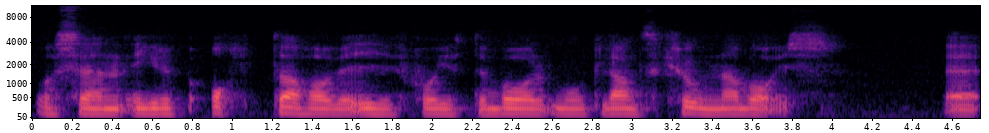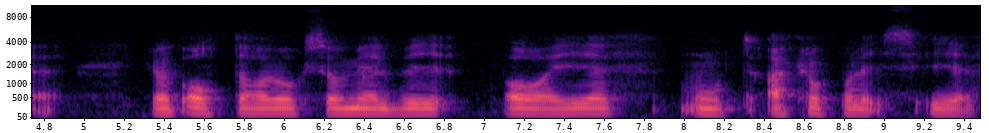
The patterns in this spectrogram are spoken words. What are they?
Och sen i grupp 8 har vi IFK Göteborg mot Landskrona Boys. Eh, grupp 8 har vi också Mjällby AIF mot Akropolis IF.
